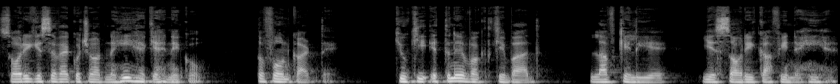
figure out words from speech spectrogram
सॉरी के सिवाय कुछ और नहीं है कहने को तो फ़ोन काट दे, क्योंकि इतने वक्त के बाद लव के लिए यह सॉरी काफ़ी नहीं है।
